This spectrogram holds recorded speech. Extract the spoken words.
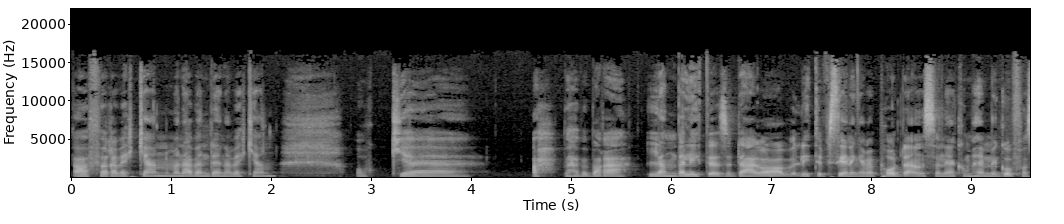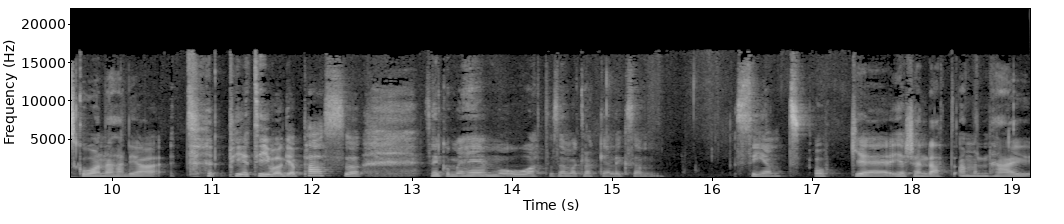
ja, förra veckan, men även denna veckan. Och eh, ah, behöver bara landa lite, så därav lite förseningar med podden. Så när jag kom hem igår från Skåne hade jag ett PT-yoga-pass och sen kom jag hem och åt och sen var klockan liksom sent och eh, jag kände att ah, men den här,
